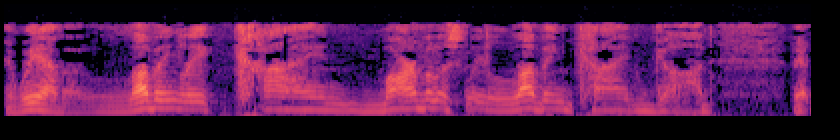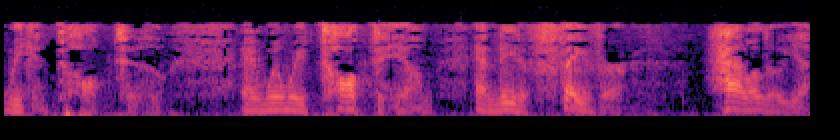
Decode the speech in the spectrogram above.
And we have a lovingly kind, marvelously loving, kind God that we can talk to. And when we talk to Him and need a favor, hallelujah,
